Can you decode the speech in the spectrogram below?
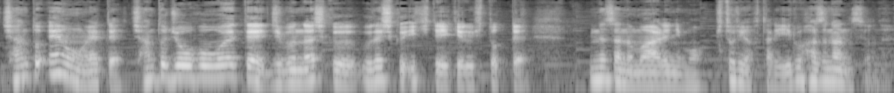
ちゃんと縁を得て、ちゃんと情報を得て、自分らしく嬉しく生きていける人って、皆さんの周りにも一人や二人いるはずなんですよね。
